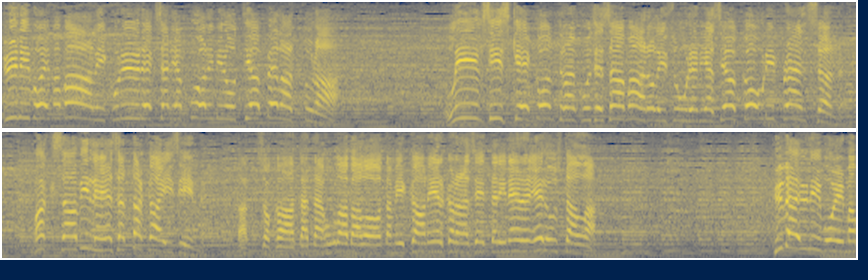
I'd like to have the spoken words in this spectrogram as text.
Ylivoima maali, kun yhdeksän ja puoli minuuttia pelattuna. Leaves iskee kontran, kun se saa mahdollisuuden ja se on Cody Franson. Maksaa virheensä takaisin. Katsokaa tätä hulabaloota, mikä on Erkanan sentterin edustalla. Hyvä ylivoima,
